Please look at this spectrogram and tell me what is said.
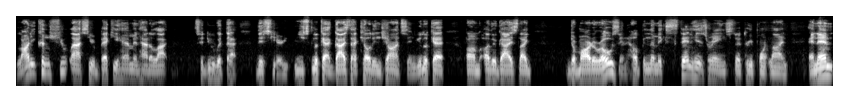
Lonnie couldn't shoot last year. Becky Hammon had a lot to do with that this year. You just look at guys like Keldon Johnson. You look at um, other guys like DeMar DeRozan, helping them extend his range to the three point line. And then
